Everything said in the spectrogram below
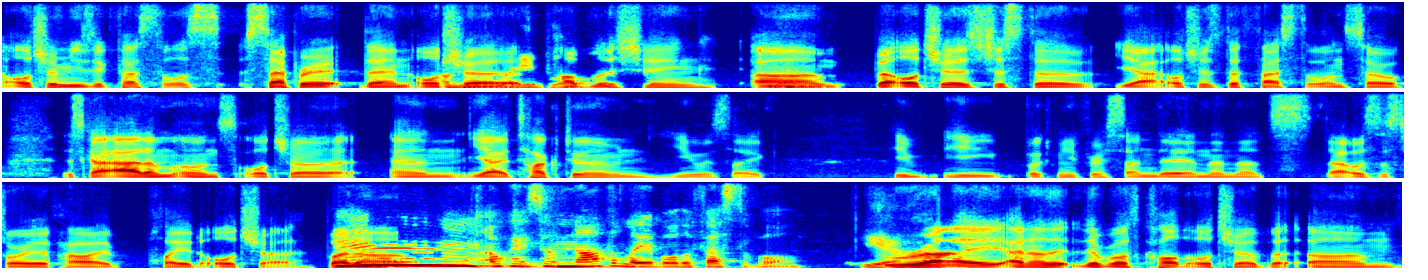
Ultra Music Festival is separate than Ultra label. Publishing. Yeah. Um, but Ultra is just the yeah, Ultra is the festival, and so this guy Adam owns Ultra, and yeah, I talked to him, and he was like, he he booked me for Sunday, and then that's that was the story of how I played Ultra. But um, Mm, okay, so not the label, the festival. Yeah. right, I know that they're both called Ultra, but um,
